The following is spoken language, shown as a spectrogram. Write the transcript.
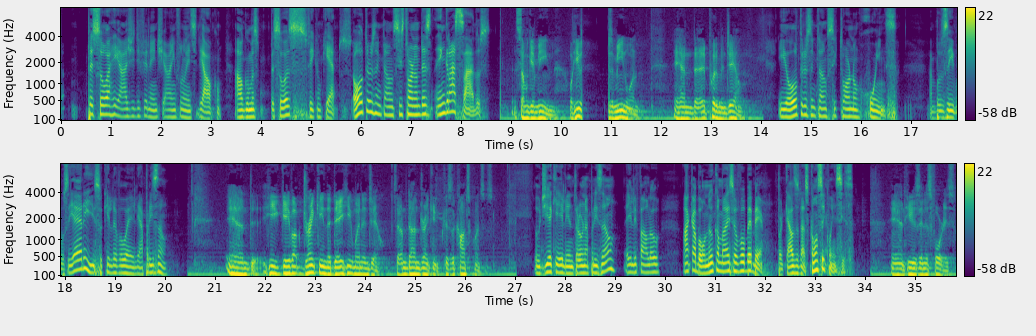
pessoa reage diferente à influência de álcool. Algumas pessoas ficam quietos, outros então se tornam engraçados. some get mean. Well, he was a mean one, and uh, it put him in jail. E outros então se tornam ruins, abusivos. E era isso que levou ele à prisão. And he gave up drinking the day he went in jail. Said, "I'm done drinking because of the consequences." O dia que ele entrou na prisão, ele falou: acabou, nunca mais eu vou beber, por causa das consequências. And he was in his 40s.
